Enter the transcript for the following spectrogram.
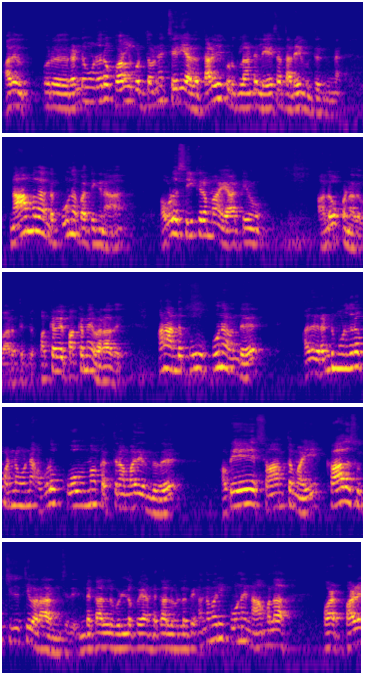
அது ஒரு ரெண்டு மூணு தடவை குரல் கொடுத்தோடனே சரி அதை தடவி கொடுக்கலான்ட்டு லேசாக தடவி கொடுத்துருக்குங்க. நாமளும் அந்த பூனை பார்த்தீங்கன்னா அவ்வளோ சீக்கிரமாக யார்ட்டையும் அலோவ் பண்ணாது வரதுக்கு பக்கமே பக்கமே வராது. ஆனால் அந்த பூ பூனை வந்து அது ரெண்டு மூணு தடவை பண்ண உடனே அவ்வளோ கோபமாக கத்துற மாதிரி இருந்தது. அப்படியே சாந்தமாயி காலை சுற்றி சுற்றி வர ஆரம்பிச்சது. இந்த காலில் உள்ள போய் அந்த காலில் உள்ள போய் அந்த மாதிரி பூனை நாமளாக ப- பழ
